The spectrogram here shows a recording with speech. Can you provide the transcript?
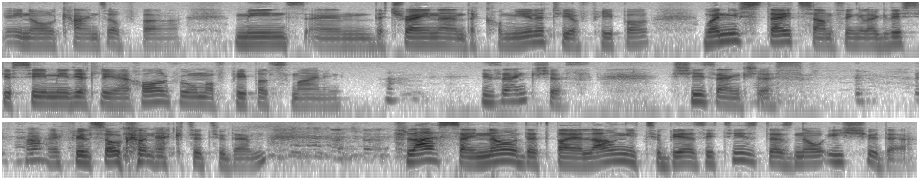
in all kinds of uh, means and the trainer and the community of people, when you state something like this, you see immediately a whole room of people smiling. Ah, he's anxious. She's anxious. Ah, I feel so connected to them. Plus, I know that by allowing it to be as it is, there's no issue there.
